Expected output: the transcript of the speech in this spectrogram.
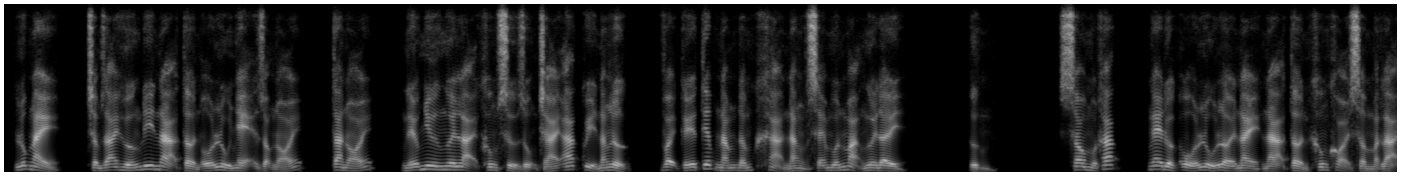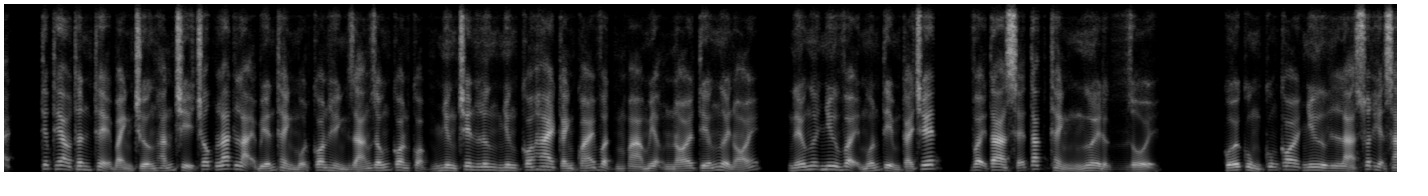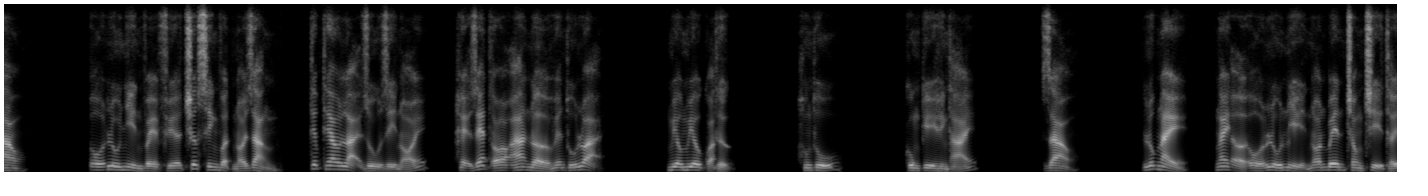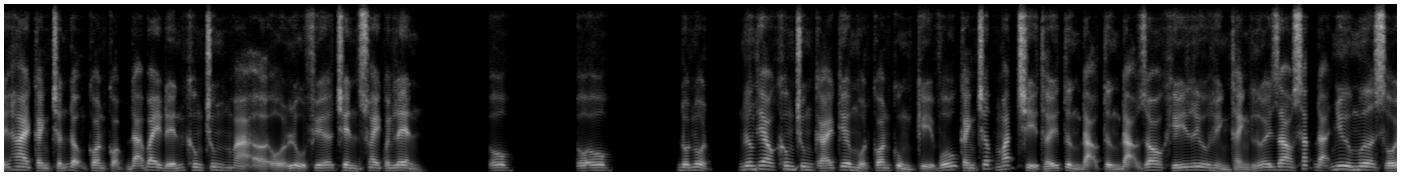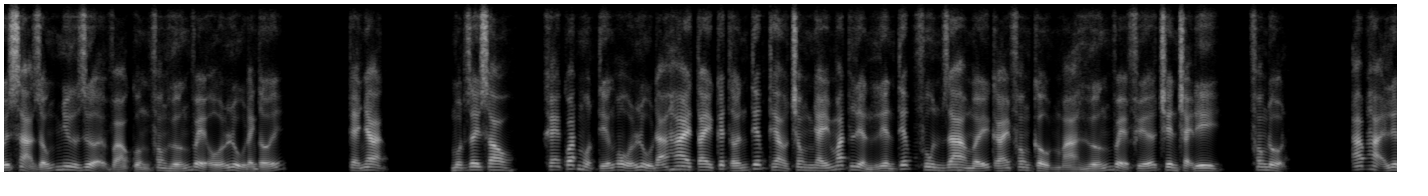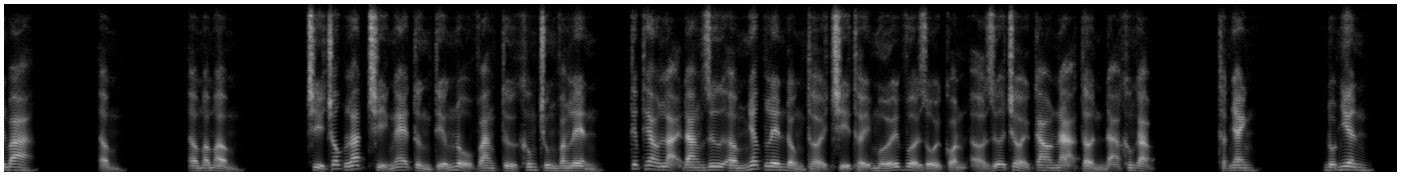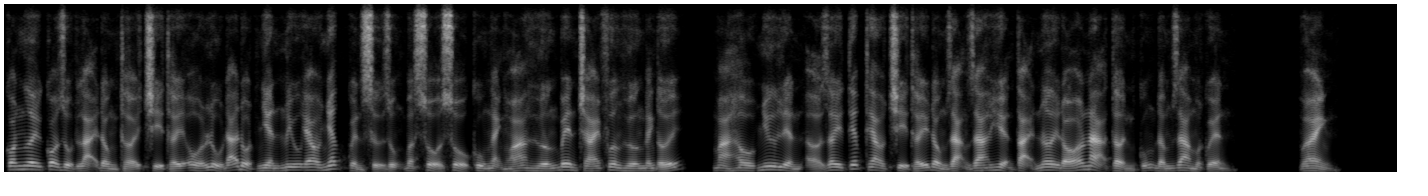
Lúc này, chậm rãi hướng đi nạ tần ố lù nhẹ giọng nói, ta nói, nếu như ngươi lại không sử dụng trái ác quỷ năng lực, vậy kế tiếp nắm đấm khả năng sẽ muốn mạng ngươi đây. Ừm. Sau một khắc, nghe được ổ lù lời này nạ tần không khỏi sầm mặt lại, tiếp theo thân thể bành trướng hắn chỉ chốc lát lại biến thành một con hình dáng giống con cọp nhưng trên lưng nhưng có hai cánh quái vật mà miệng nói tiếng người nói, nếu ngươi như vậy muốn tìm cái chết, vậy ta sẽ tắc thành ngươi được rồi. Cuối cùng cũng coi như là xuất hiện sao. Ô lù nhìn về phía trước sinh vật nói rằng, tiếp theo lại dù gì nói, hệ Z-O-A-N huyện thú loại. Miêu miêu quả thực. Hung thú. Cùng kỳ hình thái. Rào. Lúc này, ngay ở ổ lù nhỉ non bên trong chỉ thấy hai cánh chấn động con cọp đã bay đến không trung mà ở ổ lù phía trên xoay quanh lên. Ô, ô ô, đột ngột, nương theo không trung cái kia một con cùng kỳ vỗ cánh chớp mắt chỉ thấy từng đạo từng đạo do khí lưu hình thành lưỡi dao sắc đã như mưa xối xả giống như dựa vào cuồng phong hướng về ổ lù đánh tới. Kẻ nhạt. Một giây sau, khẽ quát một tiếng ổ lù đã hai tay kết ấn tiếp theo trong nháy mắt liền liên tiếp phun ra mấy cái phong cầu mà hướng về phía trên chạy đi, phong đột. Áp hại liên ba. Ẩm. ầm ầm ầm. Chỉ chốc lát chỉ nghe từng tiếng nổ vang từ không trung vang lên, tiếp theo lại đang dư âm nhấc lên đồng thời chỉ thấy mới vừa rồi còn ở giữa trời cao nạ tần đã không gặp. Thật nhanh. Đột nhiên, con ngươi co rụt lại đồng thời chỉ thấy ố lù đã đột nhiên lưu eo nhất quyền sử dụng bật sổ sổ cụ ngạnh hóa hướng bên trái phương hướng đánh tới, mà hầu như liền ở dây tiếp theo chỉ thấy đồng dạng ra hiện tại nơi đó nạ tần cũng đấm ra một quyền. Vânh!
